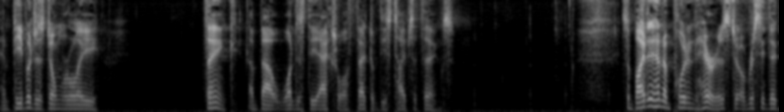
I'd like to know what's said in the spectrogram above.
and people just don't really think about what is the actual effect of these types of things. So Biden had appointed Harris to oversee the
